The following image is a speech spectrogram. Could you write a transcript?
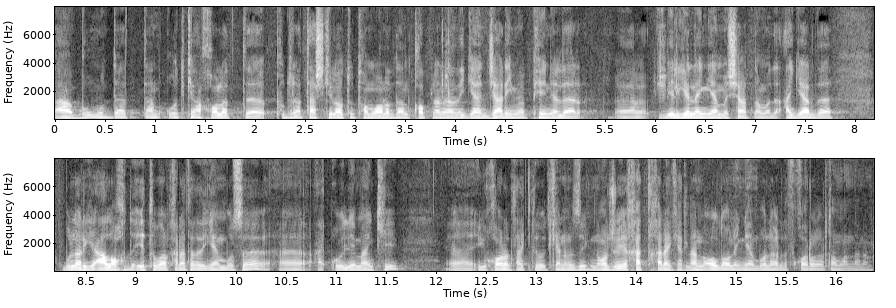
bu muddatdan o'tgan holatda pudrat tashkiloti tomonidan qoplanadigan jarima penalar belgilanganmi shartnomada agarda bularga alohida e'tibor qaratadigan bo'lsa э, o'ylaymanki э, yuqorida ta'kidlab o'tganimizdek nojo'ya xatti harakatlarni oldi olingan bo'lardi fuqarolar tomonidan ham.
